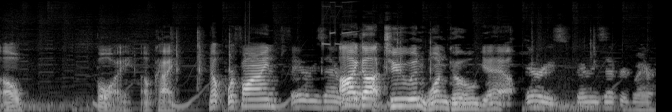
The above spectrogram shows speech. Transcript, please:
Oh boy. Okay. Nope, we're fine. Fairies everywhere. I got two in one go. Yeah. Fairies, fairies everywhere.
